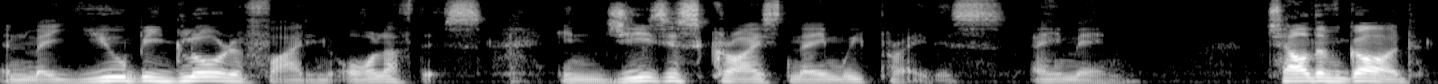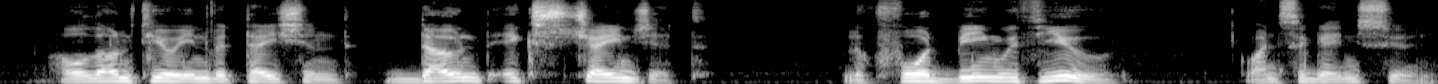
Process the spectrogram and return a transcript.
and may you be glorified in all of this. In Jesus Christ's name we pray this. Amen. Child of God, hold on to your invitation. Don't exchange it. Look forward being with you once again soon.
